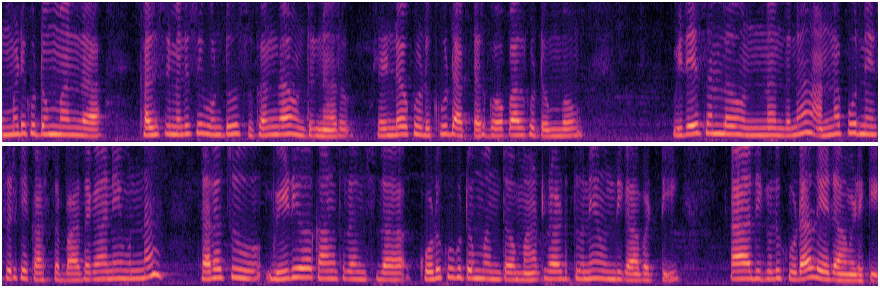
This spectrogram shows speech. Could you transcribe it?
ఉమ్మడి కుటుంబంలా కలిసిమెలిసి ఉంటూ సుఖంగా ఉంటున్నారు. రెండో కొడుకు డాక్టర్ గోపాల్ కుటుంబం. విదేశంలో ఉన్నందున అన్నపూర్ణేశ్వరికి కాస్త బాధగానే ఉన్నా తరచూ వీడియో కాన్ఫరెన్స్ల కొడుకు కుటుంబంతో మాట్లాడుతూనే ఉంది కాబట్టి ఆ దిగులు కూడా లేదు ఆవిడకి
